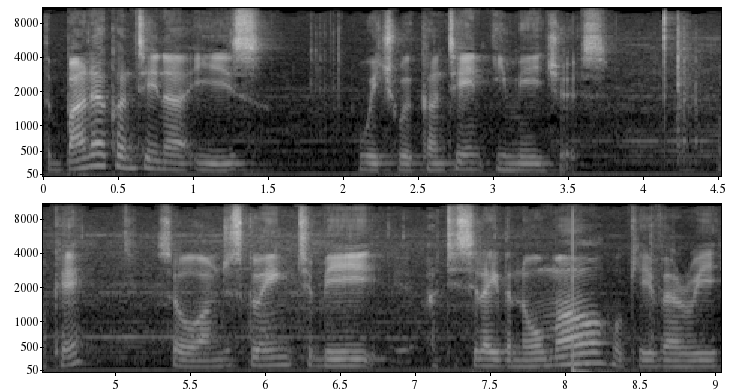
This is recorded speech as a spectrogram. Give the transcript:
The banner container is which will contain images okay? So I'm just going to be uh, to select the normal okay very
